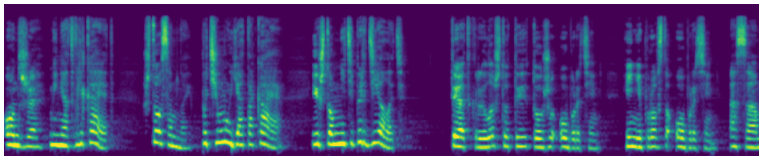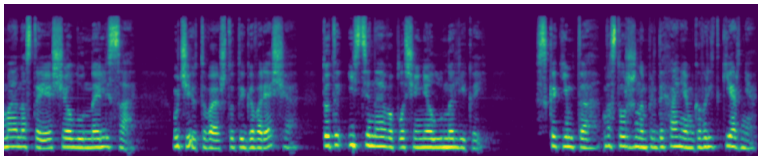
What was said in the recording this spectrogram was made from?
Он же меня отвлекает. Что со мной? Почему я такая? И что мне теперь делать? Ты открыла, что ты тоже оборотень. И не просто оборотень, а самая настоящая лунная лиса – Учитывая, что ты говорящая, то ты истинное воплощение луноликой. С каким-то восторженным придыханием говорит Керня.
